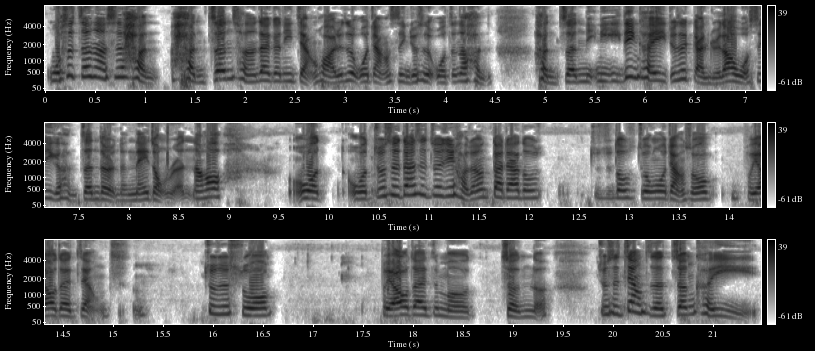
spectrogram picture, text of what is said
我是真的是很很真诚的在跟你讲话，就是我讲的事情，就是我真的很很真，你你一定可以就是感觉到我是一个很真的人的那种人。然后我我就是，但是最近好像大家都就是都跟我讲说，不要再这样子，就是说不要再这么真了，就是这样子的真可以。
